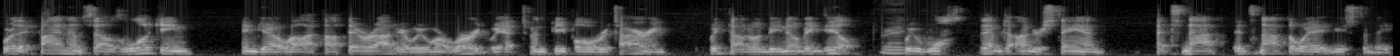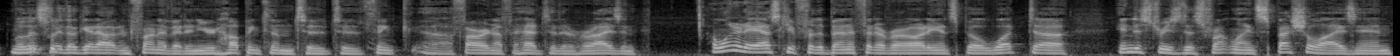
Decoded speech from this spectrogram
where they find themselves looking and go, well, I thought they were out here. We weren't worried. We had twin people retiring. We thought it would be no big deal. Right. We want them to understand that's not it's not the way it used to be. Well, this, way they'll get out in front of it, and you're helping them to to think uh, far enough ahead to their horizon. I wanted to ask you, for the benefit of our audience, Bill, what uh, industries does Frontline specialize in?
